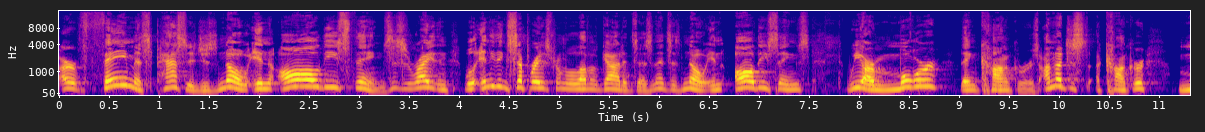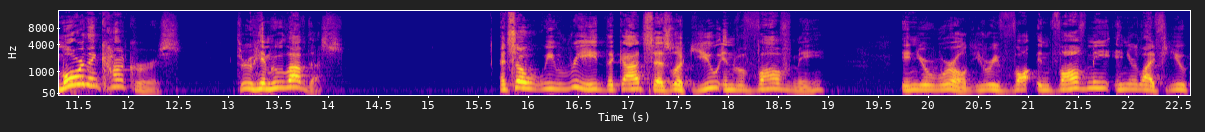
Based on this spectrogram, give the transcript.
are famous passages. No, in all these things, this is right. And will anything separate us from the love of God? It says. And then it says, no, in all these things, we are more than conquerors. I'm not just a conqueror, more than conquerors through him who loved us. And so we read that God says, Look, you involve me in your world. You revol- involve me in your life. You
